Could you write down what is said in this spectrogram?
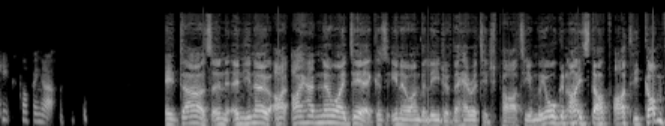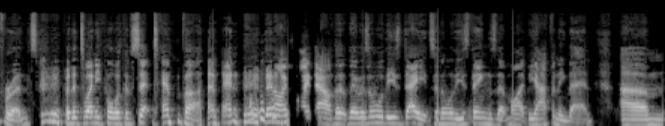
keeps popping up. It does, and and you know, I, I had no idea because you know I'm the leader of the Heritage Party, and we organised our party conference for the 24th of September, and then then I find out that there was all these dates and all these things that might be happening then. Um,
